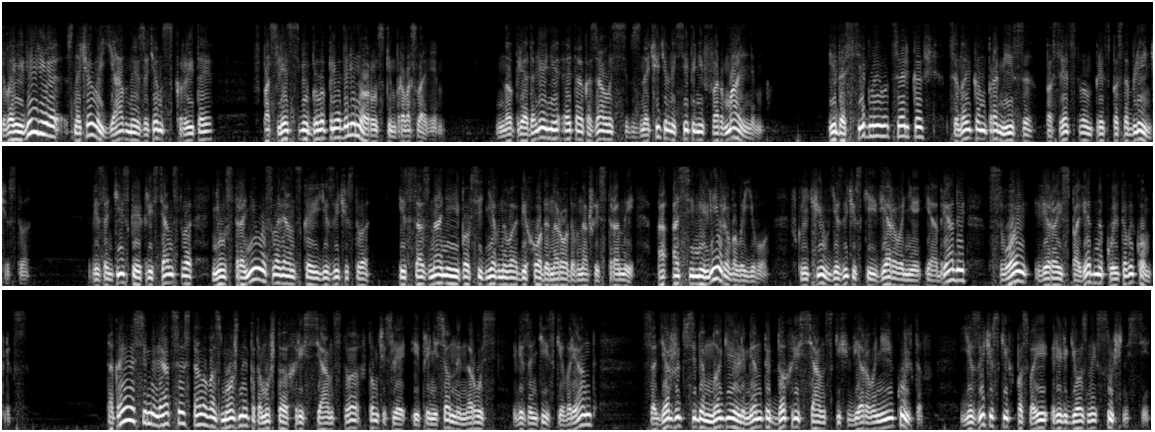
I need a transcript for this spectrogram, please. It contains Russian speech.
Двоеверие, сначала явное, затем скрытое, впоследствии было преодолено русским православием. Но преодоление это оказалось в значительной степени формальным, и достигла его церковь ценой компромисса, посредством приспособленчества. Византийское христианство не устранило славянское язычество из сознания и повседневного обихода народов нашей страны, а ассимилировало его – включив языческие верования и обряды в свой вероисповедно-культовый комплекс. Такая ассимиляция стала возможной, потому что христианство, в том числе и принесенный на Русь византийский вариант, содержит в себе многие элементы дохристианских верований и культов, языческих по своей религиозной сущности.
